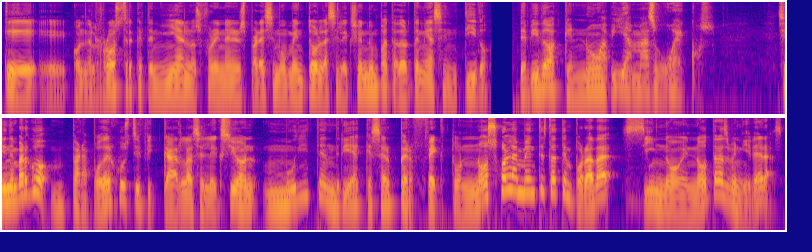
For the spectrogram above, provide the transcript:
que eh, con el roster que tenían los 49ers para ese momento, la selección de un pateador tenía sentido, debido a que no había más huecos. Sin embargo, para poder justificar la selección, Moody tendría que ser perfecto, no solamente esta temporada, sino en otras venideras.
